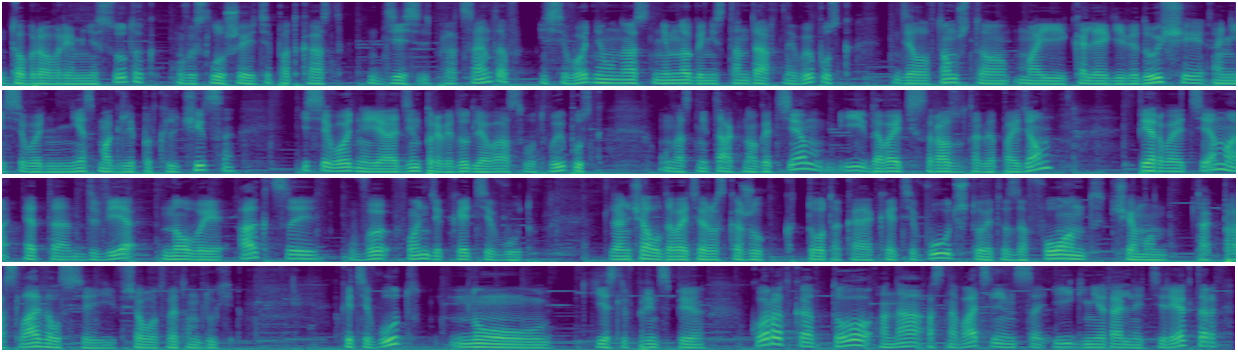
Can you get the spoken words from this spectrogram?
Доброго времени суток, вы слушаете подкаст 10%, и сегодня у нас немного нестандартный выпуск. Дело в том, что мои коллеги-ведущие, они сегодня не смогли подключиться, и сегодня я один проведу для вас вот выпуск. У нас не так много тем, и давайте сразу тогда пойдем. Первая тема — это две новые акции в фонде Кэти Вуд. Для начала давайте расскажу, кто такая Кэти Вуд, что это за фонд, чем он так прославился и все вот в этом духе. Кэти Вуд, ну, если в принципе коротко, то она основательница и генеральный директор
